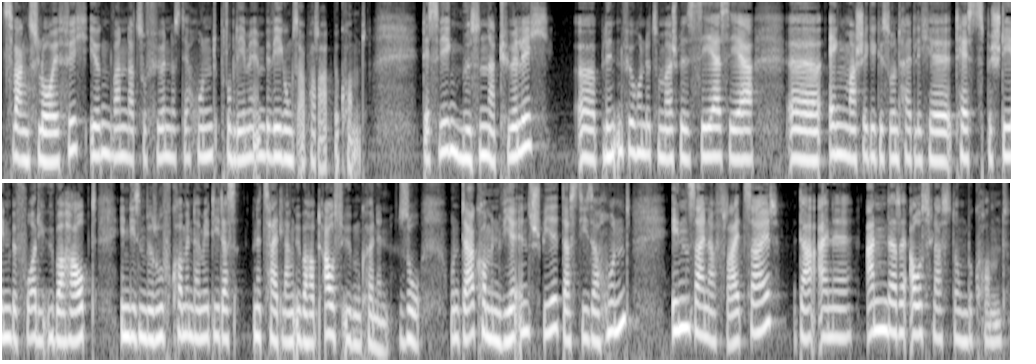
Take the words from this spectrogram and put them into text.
zwangsläufig irgendwann dazu führen, dass der Hund Probleme im Bewegungsapparat bekommt. Deswegen müssen natürlich äh, Blindenführhunde zum Beispiel sehr, sehr äh, engmaschige gesundheitliche Tests bestehen, bevor die überhaupt in diesen Beruf kommen, damit die das eine Zeit lang überhaupt ausüben können. So. Und da kommen wir ins Spiel, dass dieser Hund in seiner Freizeit da eine andere Auslastung bekommt,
